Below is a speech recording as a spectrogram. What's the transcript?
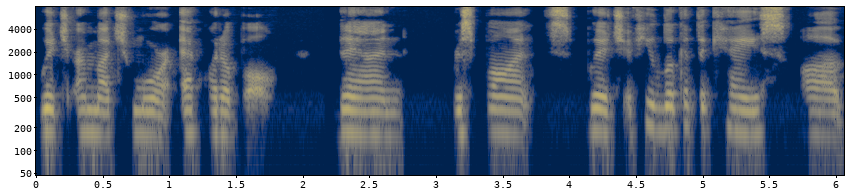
which are much more equitable than response, which, if you look at the case of,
